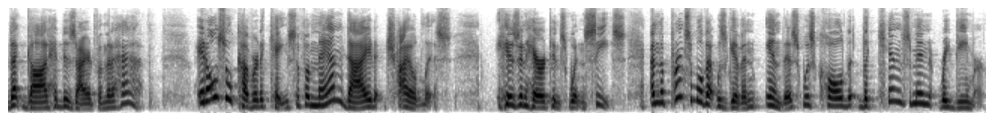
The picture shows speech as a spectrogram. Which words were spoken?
that God had desired for them to have. It also covered a case if a man died childless, his inheritance wouldn't cease. And the principle that was given in this was called the kinsman redeemer.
